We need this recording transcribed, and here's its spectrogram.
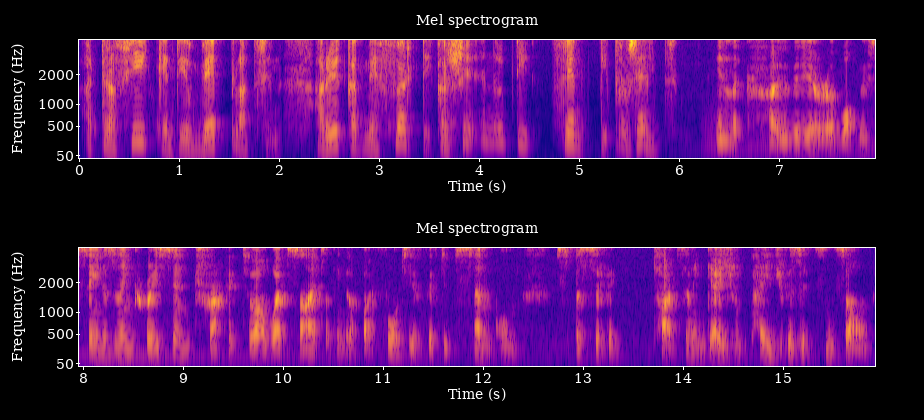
att trafiken till webbplatsen har ökat med 40, kanske ända upp till 50 procent. In the COVID era, what we've seen is an increase in traffic to our website, I think up by 40 or 50% on specific types of engagement, page visits and so on.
